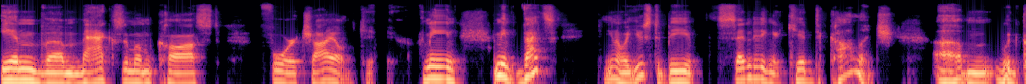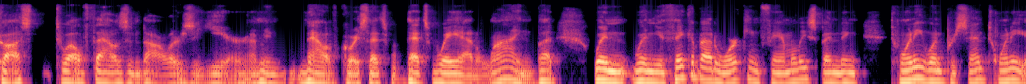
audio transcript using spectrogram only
in the maximum cost for childcare. I mean i mean that's you know it used to be sending a kid to college um, would cost twelve thousand dollars a year. I mean, now of course that's that's way out of line. But when when you think about a working family spending twenty one percent, twenty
